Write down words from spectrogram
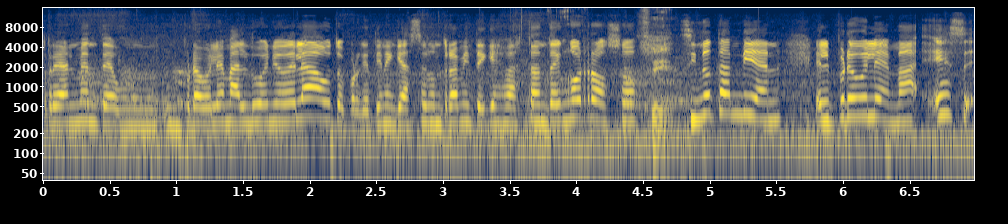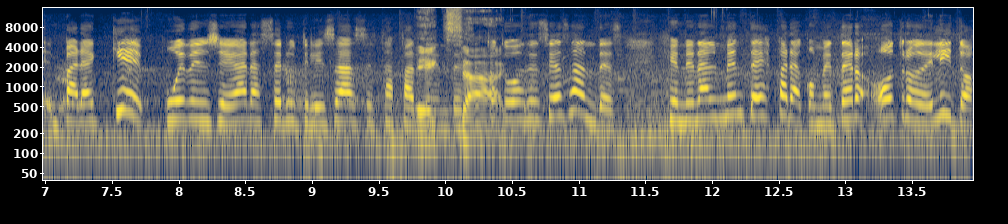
realmente un, problema al dueño del auto porque tiene que hacer un trámite que es bastante engorroso, sino también el problema es para qué pueden llegar a ser utilizadas estas patentes. Esto que vos decías antes, generalmente es para cometer otro delito.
